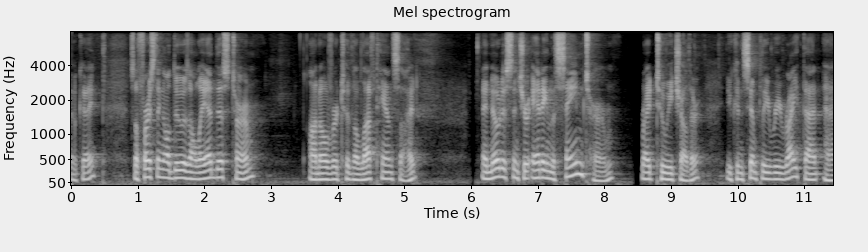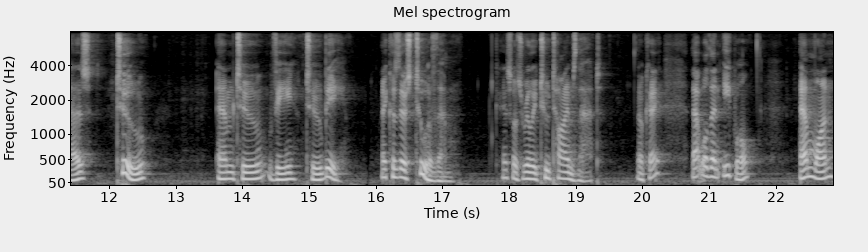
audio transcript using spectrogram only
Okay, so first thing I'll do is I'll add this term on over to the left-hand side. And notice since you're adding the same term right to each other, you can simply rewrite that as 2 M2V2B, right? Because there's two of them. Okay, so it's really two times that. Okay, that will then equal M1,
